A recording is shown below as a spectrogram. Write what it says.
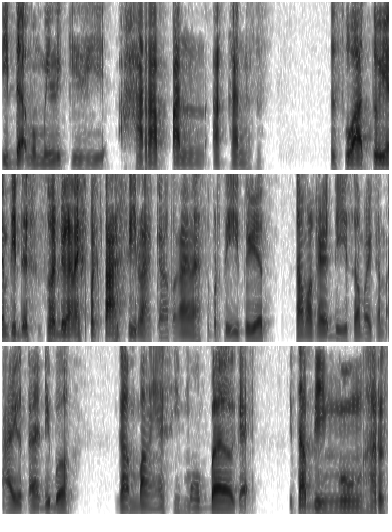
tidak memiliki harapan akan ses- sesuatu yang tidak sesuai dengan ekspektasi lah katakanlah seperti itu ya. Sama kayak disampaikan Ayu tadi bahwa gampangnya sih mobile kayak kita bingung harus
